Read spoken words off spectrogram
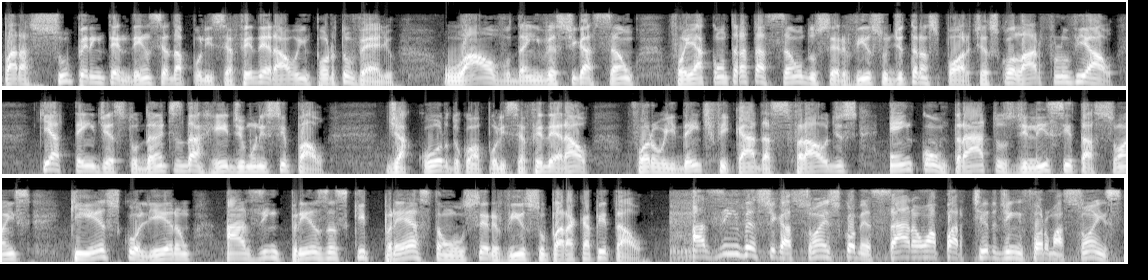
para a Superintendência da Polícia Federal em Porto Velho. O alvo da investigação foi a contratação do Serviço de Transporte Escolar Fluvial, que atende estudantes da rede municipal. De acordo com a Polícia Federal, foram identificadas fraudes em contratos de licitações que escolheram as empresas que prestam o serviço para a capital. As investigações começaram a partir de informações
